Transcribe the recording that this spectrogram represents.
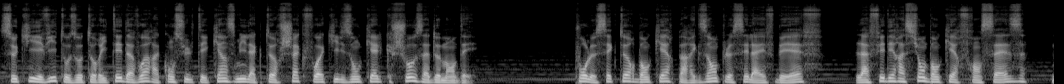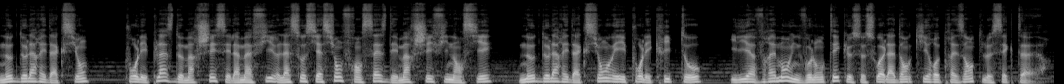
ce qui évite aux autorités d'avoir à consulter 15 000 acteurs chaque fois qu'ils ont quelque chose à demander. Pour le secteur bancaire par exemple, c'est la FBF, la Fédération bancaire française, note de la rédaction, pour les places de marché c'est la MAFI, l'Association française des marchés financiers, note de la rédaction. Et pour les cryptos, il y a vraiment une volonté que ce soit là-dedans qui représente le secteur.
